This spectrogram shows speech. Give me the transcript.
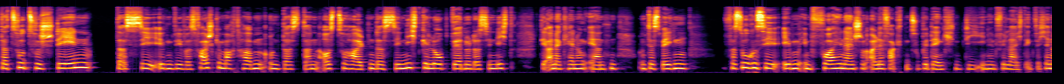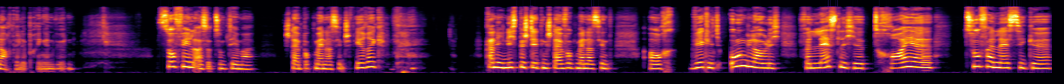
dazu zu stehen, dass sie irgendwie was falsch gemacht haben und das dann auszuhalten, dass sie nicht gelobt werden oder dass sie nicht die Anerkennung ernten. Und deswegen versuchen sie eben im Vorhinein schon alle Fakten zu bedenken, die ihnen vielleicht irgendwelche Nachteile bringen würden. So viel also zum Thema Steinbockmänner sind schwierig. Kann ich nicht bestätigen. Steinbockmänner sind auch wirklich unglaublich verlässliche, treue, zuverlässige,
